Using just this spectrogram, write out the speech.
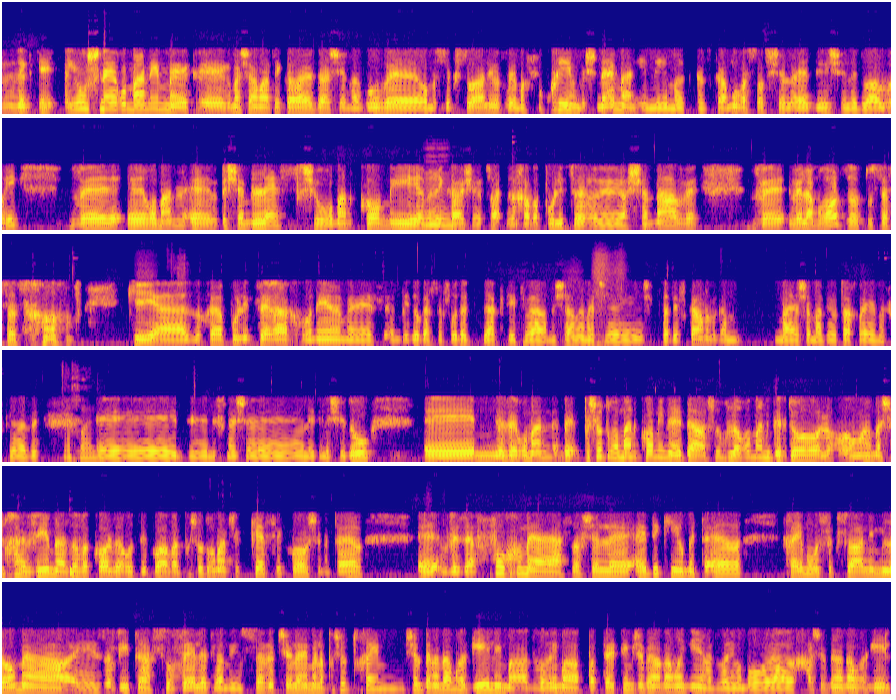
היו שני רומנים, אה, מה שאמרתי כרגע, שנגעו בהומוסקסואליות והם הפוכים, ושניהם מעניינים. אז כאמור הסוף של אדי, של אדואר לואי, ורומן אה, בשם לס, שהוא רומן קומי אמריקאי mm. שזכה בפוליצר אה, השנה, ו, ו, ולמרות זאת הוא ספר טוב, כי הזוכי הפוליצר האחרונים הם, הם בדיוק הספרות הדידקטית והמשעממת שקצת הזכרנו, וגם מאיה שמעתי אותך מזכירה את זה נכון. אה, לפני שעליתי לשידור. זה רומן, פשוט רומן קומי נהדר, שוב, לא רומן גדול, או משהו חייבים לעזוב הכל ולרוץ לקרוא, אבל פשוט רומן שכיף לקרוא, שמתאר וזה הפוך מהסוף של אדי, כי הוא מתאר חיים הומוסקסואליים לא מהזווית הסובלת והמיוסרת שלהם, אלא פשוט חיים של בן אדם רגיל עם הדברים הפתטיים של בן אדם רגיל, עם הדברים המעוררי הערכה של בן אדם רגיל.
